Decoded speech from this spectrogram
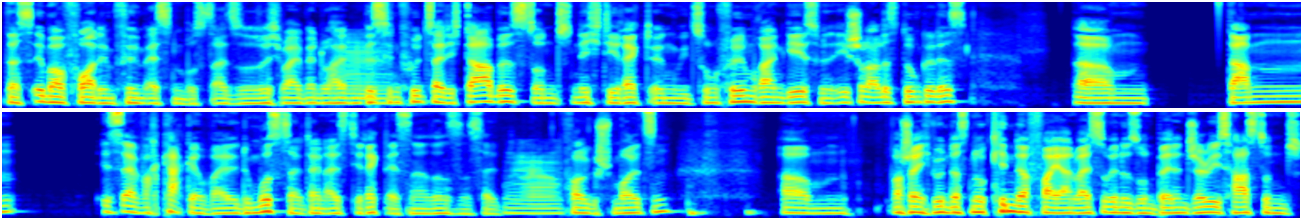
das immer vor dem Film essen musst. Also ich meine, wenn du halt ein Mhm. bisschen frühzeitig da bist und nicht direkt irgendwie zum Film reingehst, wenn eh schon alles dunkel ist, ähm, dann ist einfach Kacke, weil du musst halt dein Eis direkt essen, ansonsten ist es halt Ja. voll geschmolzen. Ähm, wahrscheinlich würden das nur Kinder feiern, weißt du, wenn du so ein Ben Jerry's hast und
